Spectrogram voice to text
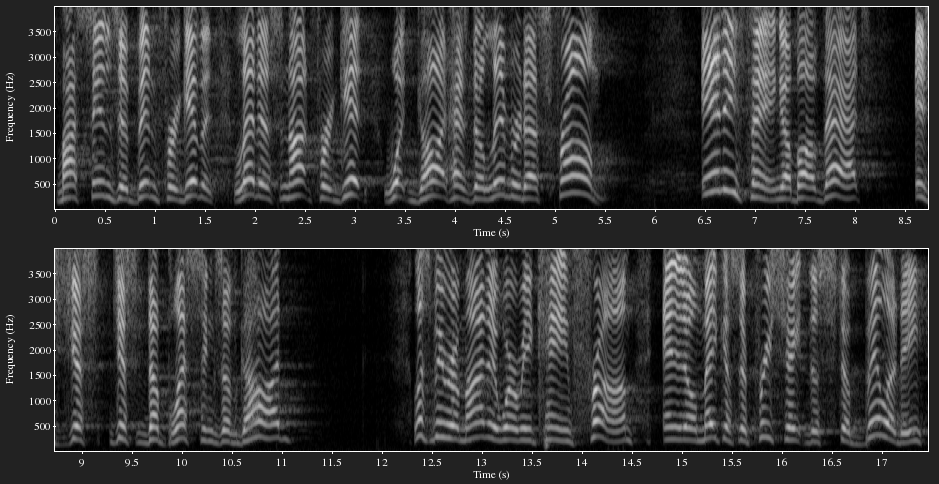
My sins have been forgiven. Let us not forget what God has delivered us from. Anything above that is just, just the blessings of God. Let's be reminded where we came from, and it'll make us appreciate the stability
